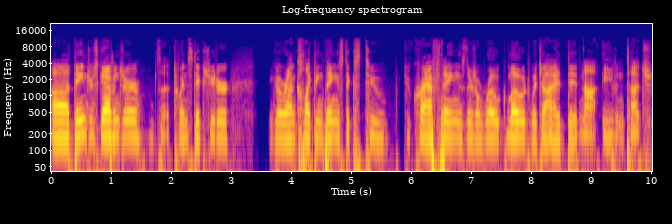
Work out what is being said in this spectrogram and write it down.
Uh, Danger Scavenger. It's a twin stick shooter. You go around collecting things to to to craft things. There's a rogue mode which I did not even touch.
